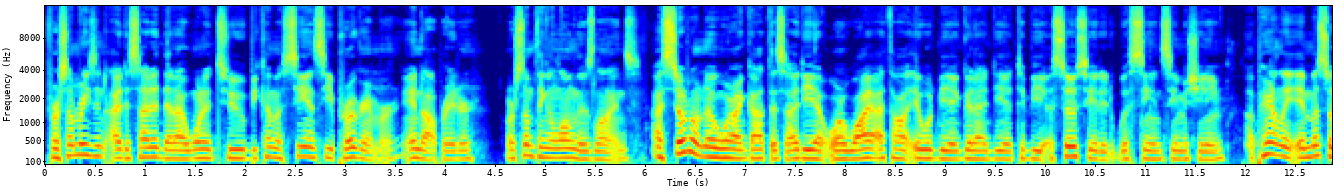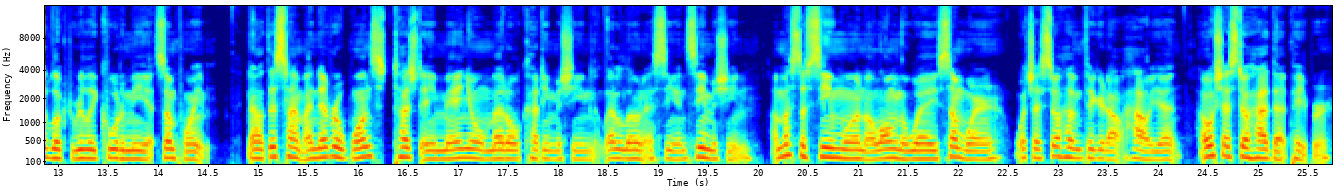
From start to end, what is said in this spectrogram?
for some reason, I decided that I wanted to become a CNC programmer and operator, or something along those lines. I still don't know where I got this idea or why I thought it would be a good idea to be associated with CNC machining. Apparently, it must have looked really cool to me at some point. Now, at this time, I never once touched a manual metal cutting machine, let alone a CNC machine. I must have seen one along the way somewhere, which I still haven't figured out how yet. I wish I still had that paper.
